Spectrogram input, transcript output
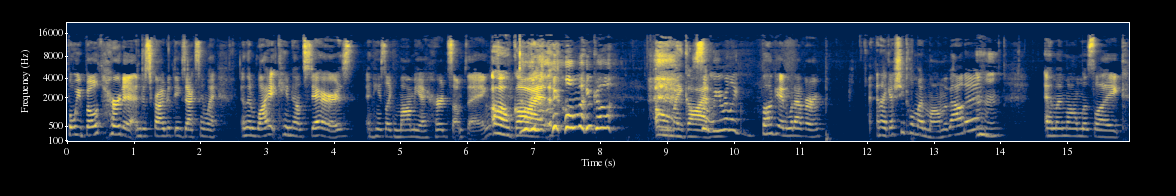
But we both heard it and described it the exact same way. And then Wyatt came downstairs and he's like, "Mommy, I heard something." Oh And god. like, oh my god. Oh my god. So we were like bugging, whatever. And I guess she told my mom about it. Mhm. And my mom was like,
